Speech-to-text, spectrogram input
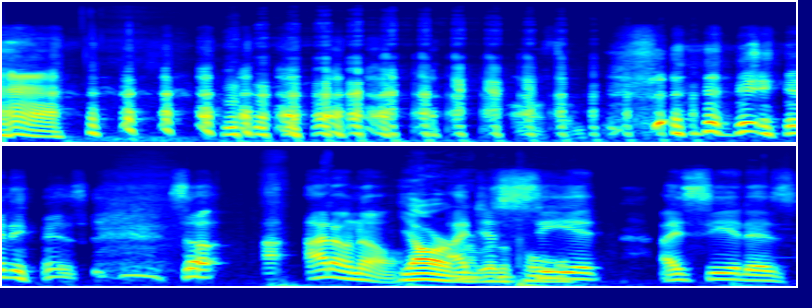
awesome. Anyways, so I, I don't know. Y'all I remember just the see it. I see it as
